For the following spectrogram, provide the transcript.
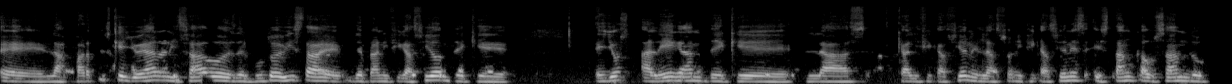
eh, las partes que yo he analizado desde el punto de vista de, de, planificación, de que ellos alegan de que las calificaciones, las zonificaciones están causando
